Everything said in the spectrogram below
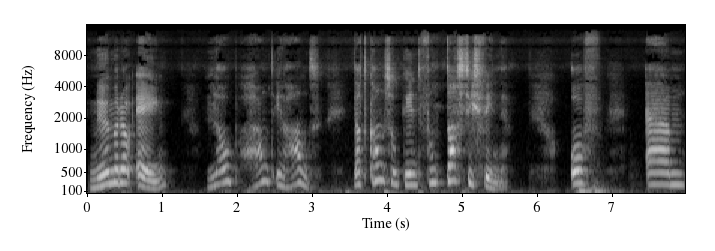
Nummer 1. Loop hand in hand. Dat kan zo'n kind fantastisch vinden. Of um,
